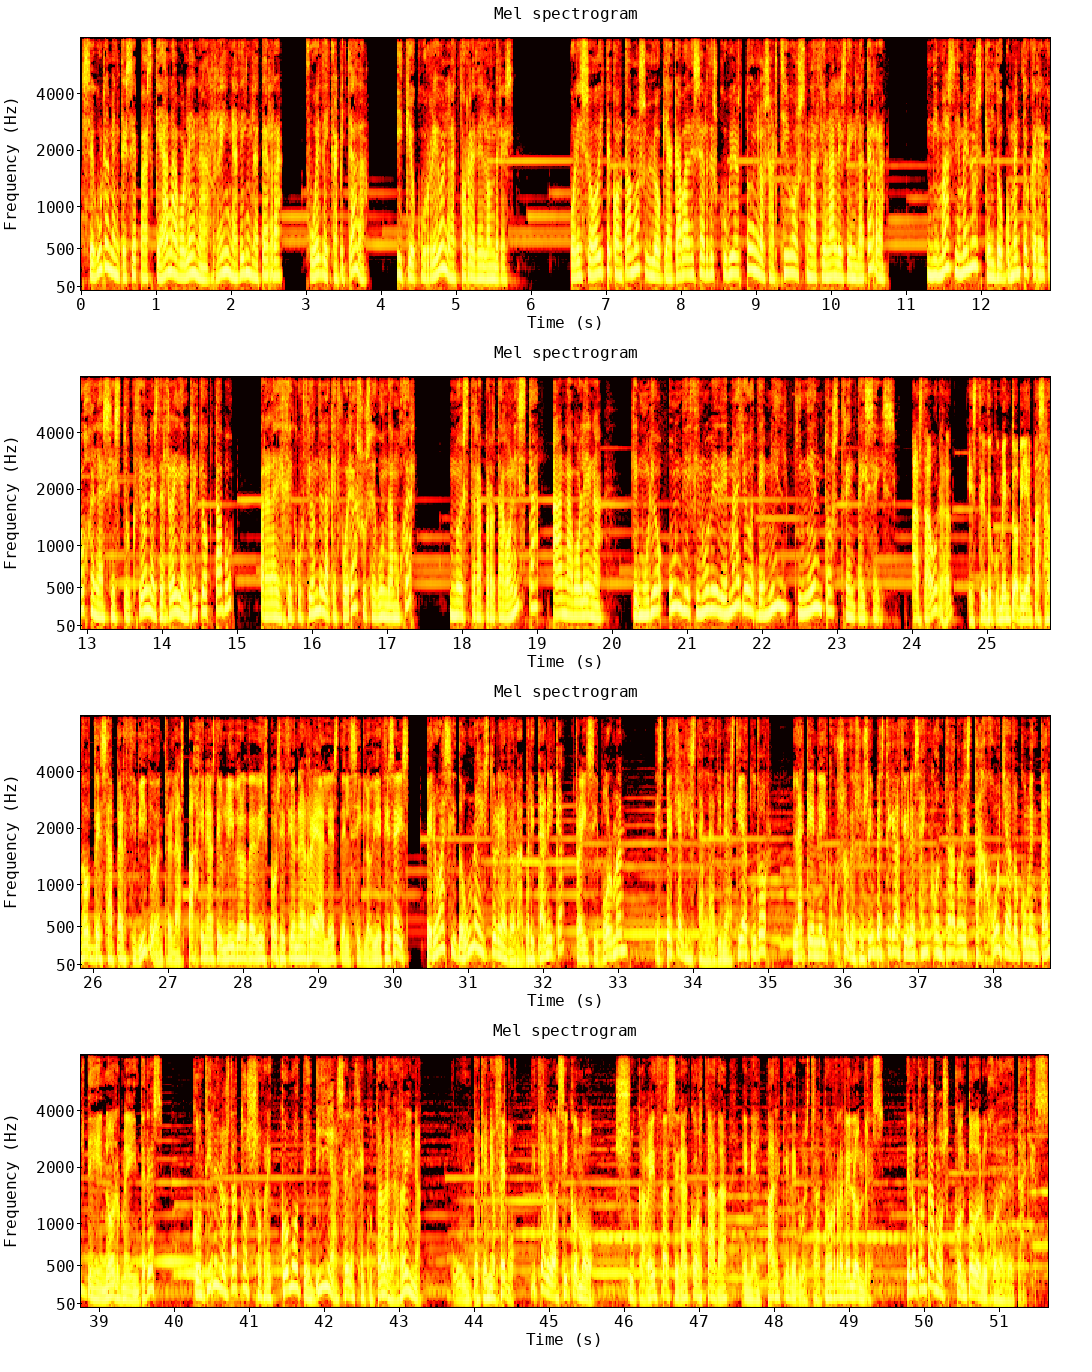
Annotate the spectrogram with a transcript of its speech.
seguramente sepas que Ana Bolena, reina de Inglaterra, fue decapitada y que ocurrió en la Torre de Londres. Por eso hoy te contamos lo que acaba de ser descubierto en los archivos nacionales de Inglaterra, ni más ni menos que el documento que recogen las instrucciones del rey Enrique VIII para la ejecución de la que fuera su segunda mujer, nuestra protagonista, Ana Bolena, que murió un 19 de mayo de 1536. Hasta ahora, este documento había pasado desapercibido entre las páginas de un libro de disposiciones reales del siglo XVI, pero ha sido una historiadora británica, Tracy Borman, especialista en la dinastía Tudor, la que en el curso de sus investigaciones ha encontrado esta joya documental de enorme interés. Contiene los datos sobre cómo debía ser ejecutada la reina. Un pequeño cebo. Dice algo así como, su cabeza será cortada en el parque de nuestra Torre de Londres. Te lo contamos con todo lujo de detalles.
